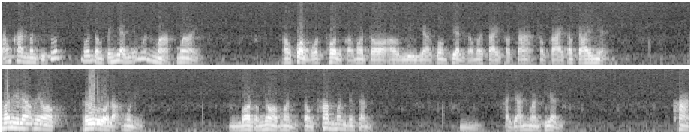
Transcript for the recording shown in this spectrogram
สำคัญมันที่สุด ไม่ต้องไปเฮียนนี้มันมากไม่เอาความอดทนเข้ามาต่อเอาวิญญาความเพียรเข้ามาใส่เข้าซะเอากายเข้าใจเนี่ยเท่านี้แล้วไม่ออกทะลุโรดะมุนีบ่ต้องย่อมันต้องทำมันจังสันขยันมันเพียรข้าน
